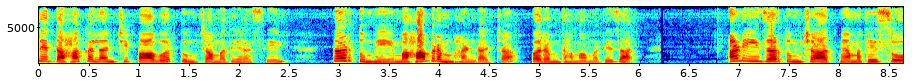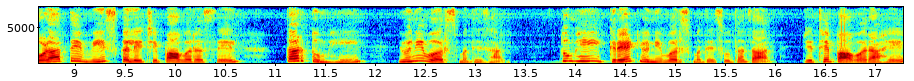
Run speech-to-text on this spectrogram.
ते दहा कलांची पावर तुमच्यामध्ये असेल तर तुम्ही महाब्रह्मांडाच्या परमधामामध्ये जाल. आणि जर तुमच्या आत्म्यामध्ये सोळा ते वीस कलेची पावर असेल तर तुम्ही युनिवर्समध्ये जाल. तुम्ही ग्रेट युनिवर्समध्ये सुद्धा जाल जिथे पावर आहे.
